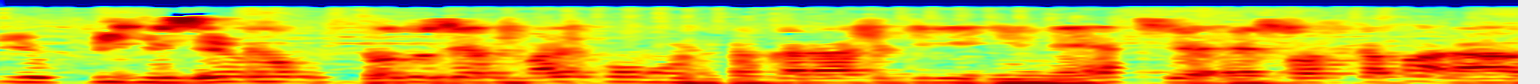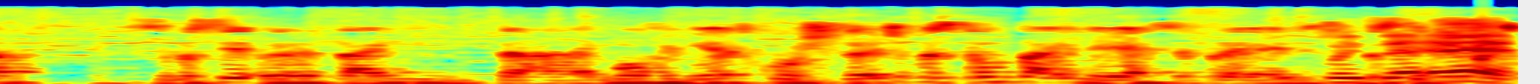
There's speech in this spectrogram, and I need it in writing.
E o pigmeu. Esse é um dos erros mais comuns. Né? O cara acha que inércia é só ficar parado. Se você está em, tá em movimento constante, você não está inércia para ele. Pois é, é.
